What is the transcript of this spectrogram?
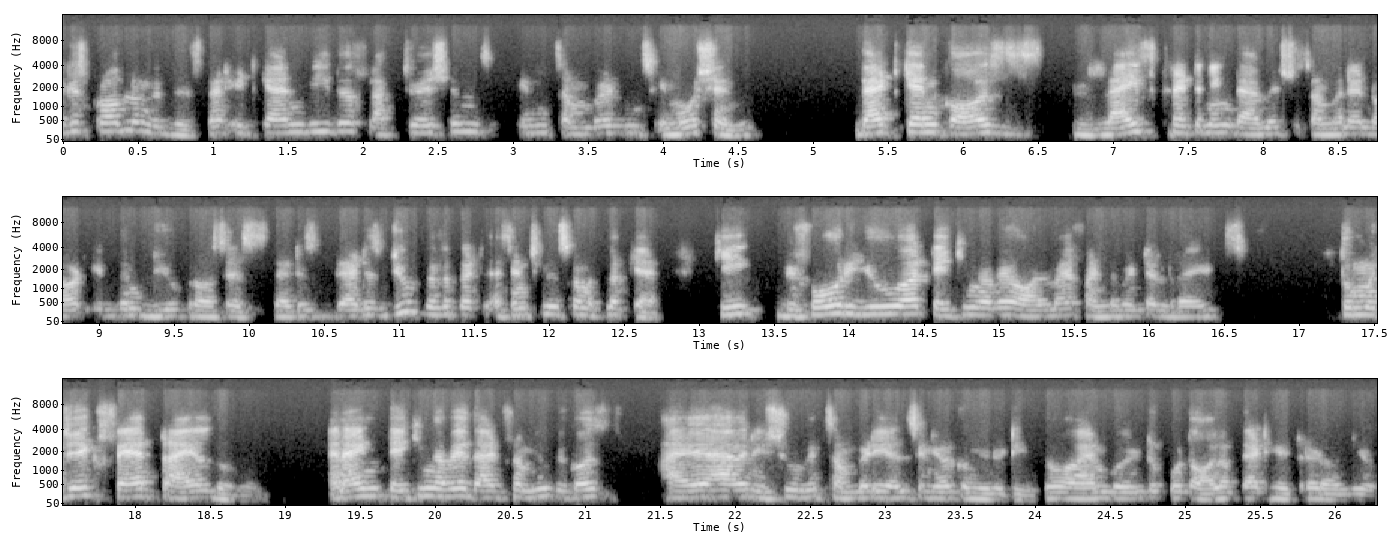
biggest problem with this that it can be the fluctuations in someone's emotion that can cause life threatening damage to someone and not give them due process that is that is due मतलब that essentially उसका मतलब क्या है कि before you are taking away all my fundamental rights तुम मुझे एक fair trial दोगे and I'm taking away that from you because I have an issue with somebody else in your community. So I am going to put all of that hatred on you.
